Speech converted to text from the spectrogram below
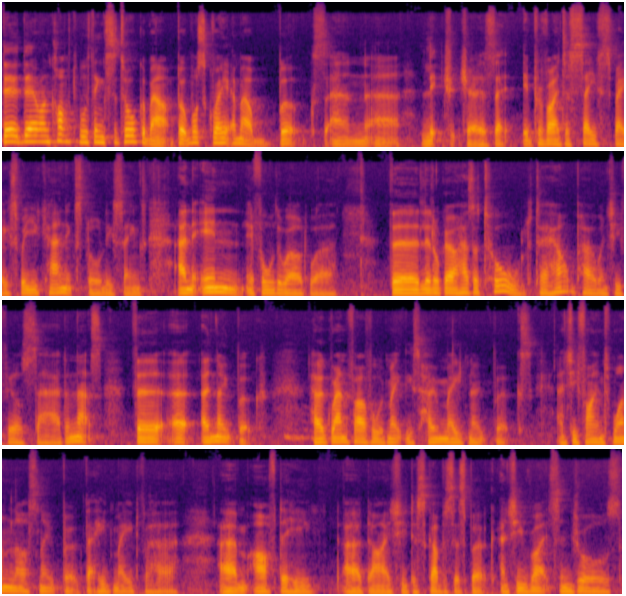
They're, they're uncomfortable things to talk about. But what's great about books and uh, literature is that it provides a safe space where you can explore these things. And in If All the World Were the little girl has a tool to help her when she feels sad. And that's the uh, a notebook. Her grandfather would make these homemade notebooks and she finds one last notebook that he'd made for her um, after he uh, died. She discovers this book and she writes and draws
